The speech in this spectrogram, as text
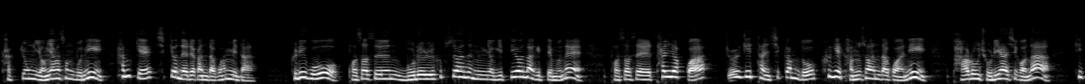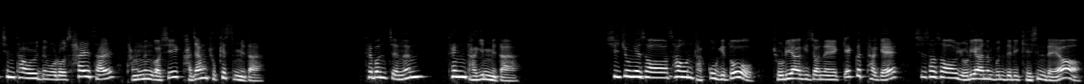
각종 영양 성분이 함께 씻겨 내려간다고 합니다. 그리고 버섯은 물을 흡수하는 능력이 뛰어나기 때문에 버섯의 탄력과 쫄깃한 식감도 크게 감소한다고 하니 바로 조리하시거나 키친타올 등으로 살살 닦는 것이 가장 좋겠습니다. 세 번째는 생닭입니다. 시중에서 사온 닭고기도 조리하기 전에 깨끗하게 씻어서 요리하는 분들이 계신데요.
